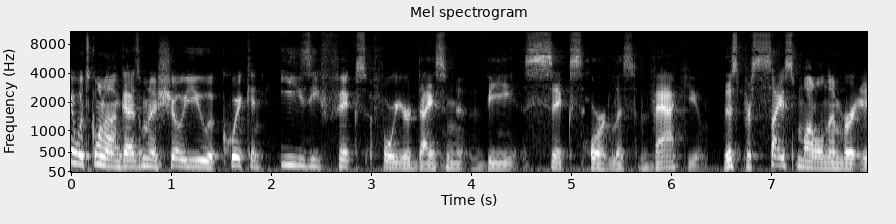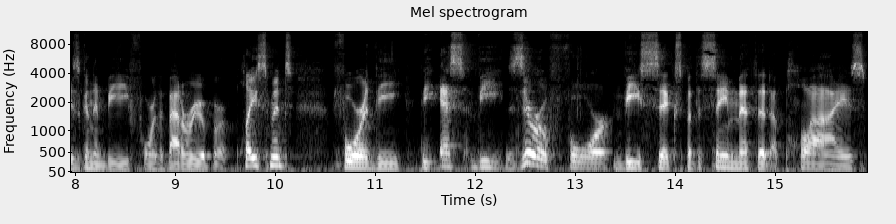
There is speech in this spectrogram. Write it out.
Hey, what's going on guys? I'm going to show you a quick and easy fix for your Dyson V6 cordless vacuum. This precise model number is going to be for the battery replacement for the, the SV04 V6, but the same method applies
